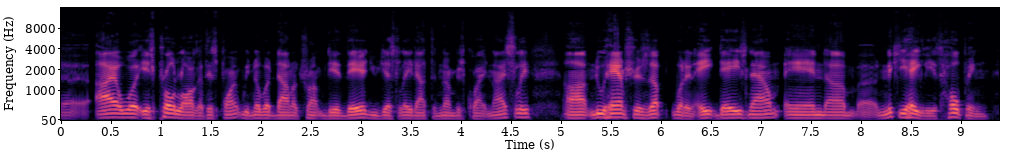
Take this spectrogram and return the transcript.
uh, Iowa is prologue at this point. We know what Donald Trump did there. You just laid out the numbers quite nicely. Uh, New Hampshire is up, what, in eight days now? And um, uh, Nikki Haley is hoping –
